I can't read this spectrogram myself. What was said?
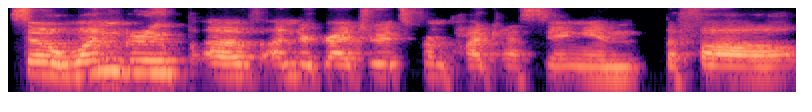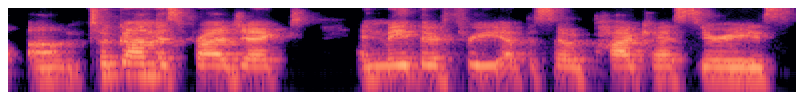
So one group of undergraduates from podcasting in the fall um, took on this project and made their three episode podcast series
